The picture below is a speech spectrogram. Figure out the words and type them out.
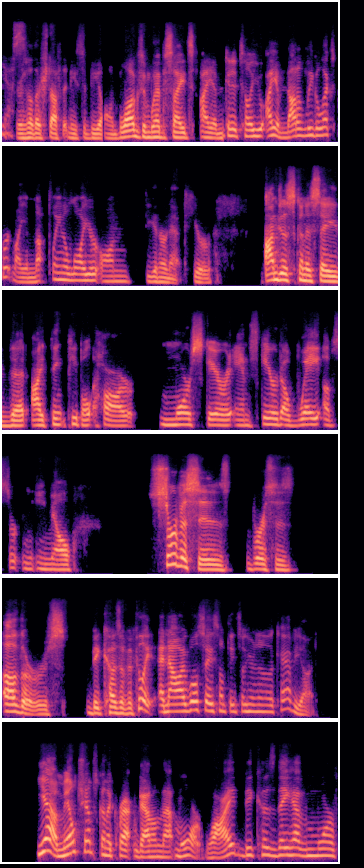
Yes. There's other stuff that needs to be on blogs and websites. I am going to tell you, I am not a legal expert and I am not playing a lawyer on the internet here. I'm just going to say that I think people are more scared and scared away of certain email services versus others because of affiliate. And now I will say something. So here's another caveat. Yeah, MailChimp's going to crack down on that more. Why? Because they have more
